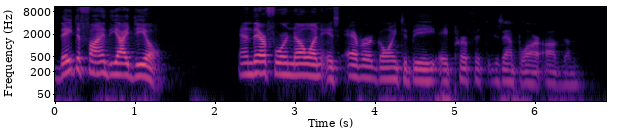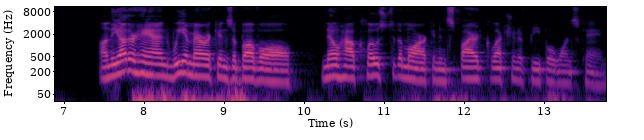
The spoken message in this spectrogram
They define the ideal, and therefore no one is ever going to be a perfect exemplar of them. On the other hand, we Americans, above all, know how close to the mark an inspired collection of people once came.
